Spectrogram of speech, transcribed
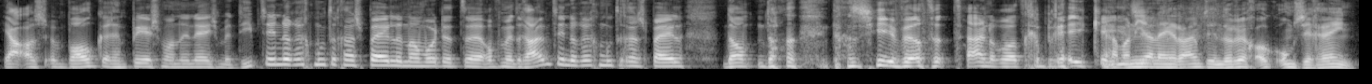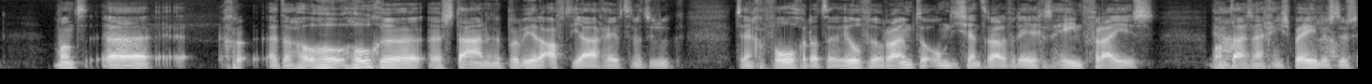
Ja, als een Balker en Peersman ineens met diepte in de rug moeten gaan spelen, dan wordt het, eh, of met ruimte in de rug moeten gaan spelen, dan, dan, dan zie je wel dat daar nog wat gebreken ja, in maar niet alleen ruimte in de rug, ook om zich heen. Want eh, het ho- ho- hoge eh, staan en het proberen af te jagen heeft er natuurlijk ten gevolge dat er heel veel ruimte om die centrale verdedigers heen vrij is. Want Ja. daar zijn geen spelers. Dus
